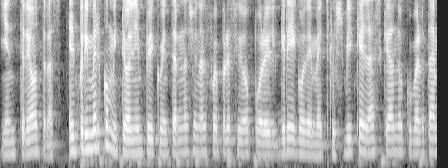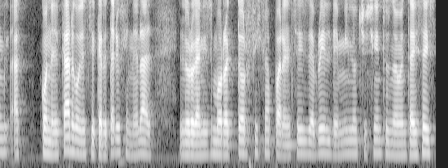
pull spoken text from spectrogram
y entre otras. El primer Comité Olímpico Internacional fue presidido por el griego Demetrius Vikelas, quedando cubierta con el cargo de secretario general. El organismo rector fija para el 6 de abril de 1896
